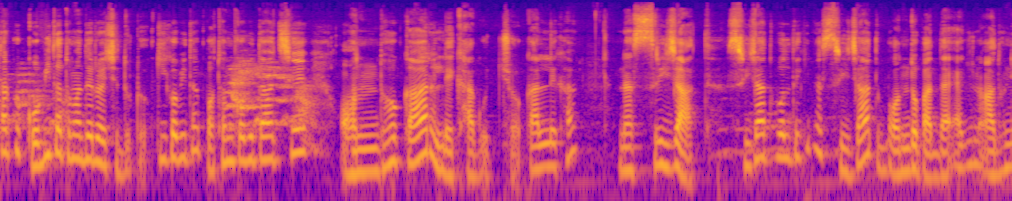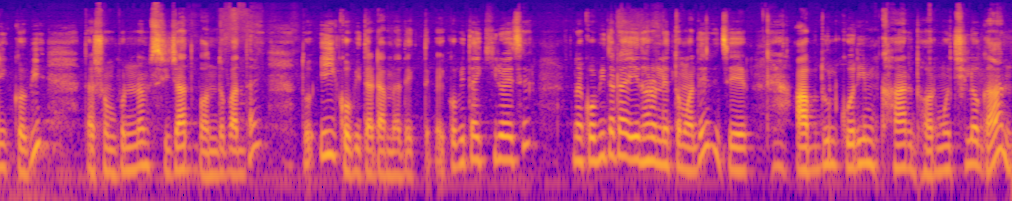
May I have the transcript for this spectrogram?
তারপর কবিতা তোমাদের রয়েছে দুটো। কি কবিতা? প্রথম কবিতা হচ্ছে অন্ধকার লেখাগুচ্ছ। কার লেখা? না শ্রীজাত শ্রীজাত বলতে কি? না শ্রীজাত বন্দ্যোপাধ্যায়, একজন আধুনিক কবি। তার সম্পূর্ণ নাম শ্রীজাত বন্দ্যোপাধ্যায়। তো এই কবিতাটা আমরা দেখতে পাই। কবিতায় কি রয়েছে? না, কবিতাটা এই ধরনের তোমাদের যে, আব্দুল করিম খাঁর ধর্ম ছিল গান,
